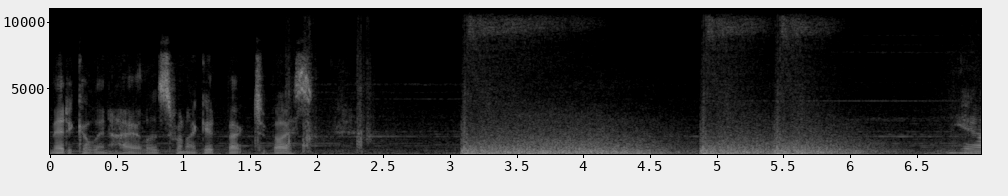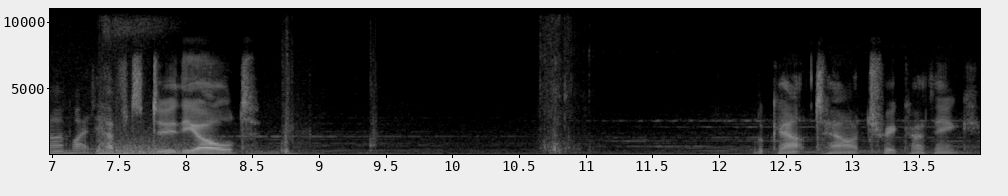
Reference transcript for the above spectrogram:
medical inhalers when I get back to base. I might have to do the old lookout tower trick, I think.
